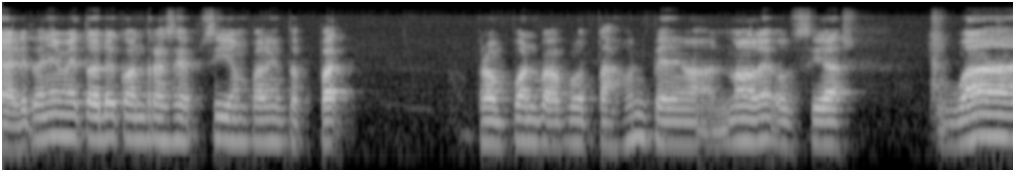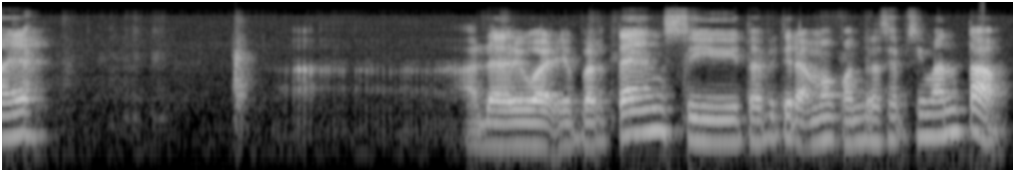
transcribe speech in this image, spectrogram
Ya, ditanya metode kontrasepsi yang paling tepat perempuan 40 tahun P0 ya usia tua ya ada riwayat hipertensi tapi tidak mau kontrasepsi mantap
